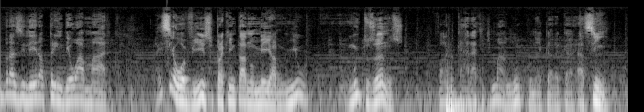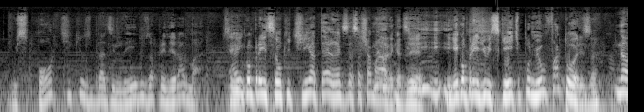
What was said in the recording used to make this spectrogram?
brasileiro aprendeu a amar. Aí você ouve isso, pra quem tá no meio há mil, muitos anos, fala, caraca, que maluco, né, cara? Assim, o esporte que os brasileiros aprenderam a amar. É a incompreensão que tinha até antes dessa chamada. Não, Quer dizer, e- e- ninguém compreendia o skate por mil fatores, né? Não,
